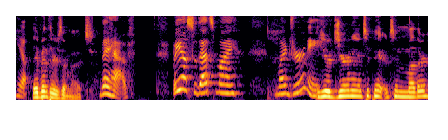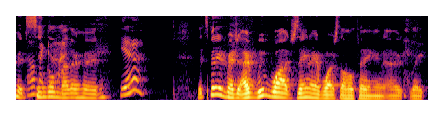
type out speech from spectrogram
Yeah. They've been through so much. They have. But yeah, so that's my my journey. Your journey into to motherhood, Oh single motherhood. yeah. It's been an adventure. I've we've watched Zane and I have watched the whole thing, and I like.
